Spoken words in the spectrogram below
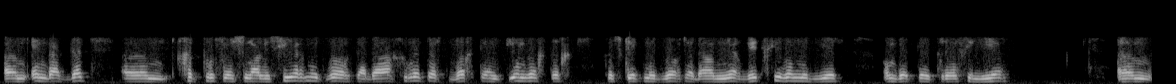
Ehm um, en dat dit ehm um, geprofessionaliseer moet word dat daar groter wigte en teenwigte geskep moet word dat daar meer wetgewing moet wees om dit te reguleer. Ehm um,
